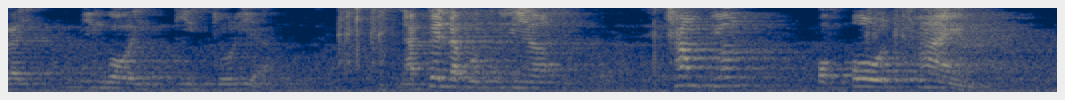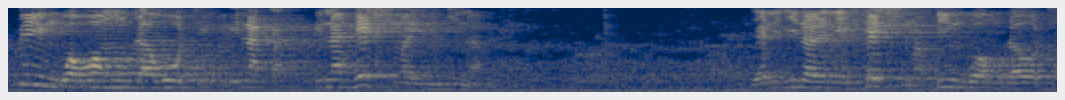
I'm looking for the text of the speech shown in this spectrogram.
la bingwa wa kihistoria, napenda kutumia champion of all time, bingwa wa muda wote. Ina, ina heshima ili jina, yaani jina lenye heshima, bingwa wa muda wote,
